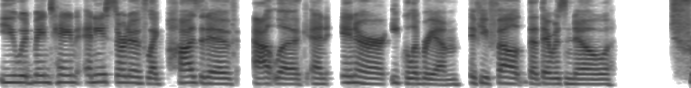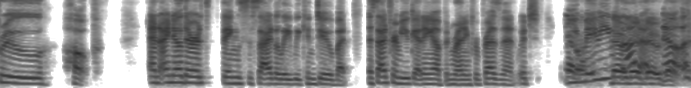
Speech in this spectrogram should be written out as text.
you would maintain any sort of like positive outlook and inner equilibrium if you felt that there was no true hope and I know there are things societally we can do, but aside from you getting up and running for president, which no, you maybe no, no, no, no,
